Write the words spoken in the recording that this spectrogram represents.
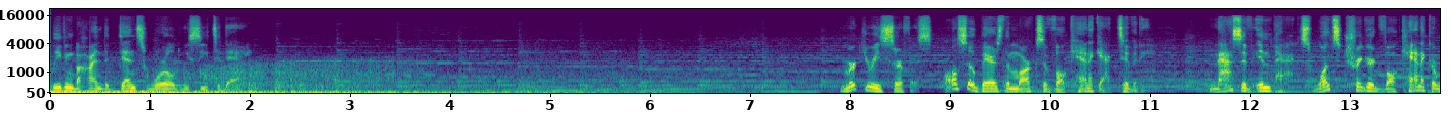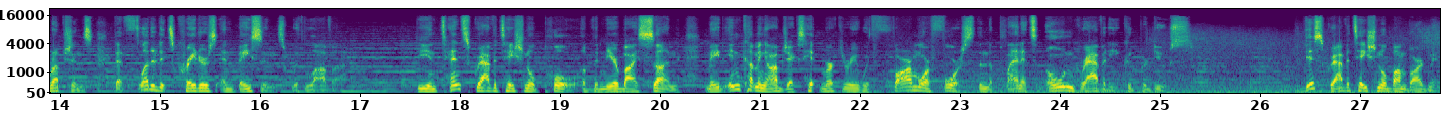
leaving behind the dense world we see today. Mercury's surface also bears the marks of volcanic activity. Massive impacts once triggered volcanic eruptions that flooded its craters and basins with lava. The intense gravitational pull of the nearby sun made incoming objects hit Mercury with far more force than the planet's own gravity could produce. This gravitational bombardment,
